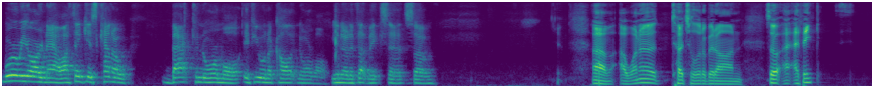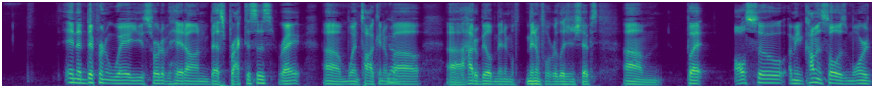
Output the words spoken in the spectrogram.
where we are now, I think is kind of back to normal, if you want to call it normal, you know, if that makes sense. So, um, I want to touch a little bit on, so I, I, think in a different way, you sort of hit on best practices, right? Um, when talking yeah. about uh, how to build meaningful relationships. Um, but also, I mean, Comment Sold is more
